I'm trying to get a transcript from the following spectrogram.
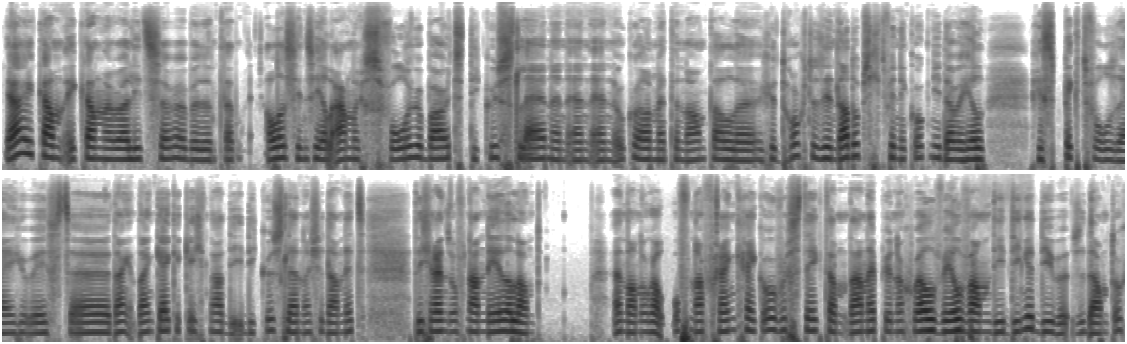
Ja, ik kan, ik kan wel iets zeggen. We hebben het alleszins heel anders volgebouwd, die kustlijn. En, en, en ook wel met een aantal uh. Dus in dat opzicht vind ik ook niet dat we heel respectvol zijn geweest. Uh, dan, dan kijk ik echt naar die, die kustlijn. Als je dan net de grens of naar Nederland en dan nogal of naar Frankrijk oversteekt, dan, dan heb je nog wel veel van die dingen die we ze dan toch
